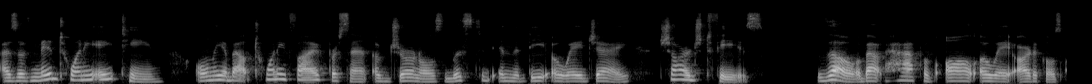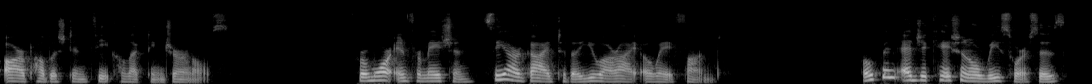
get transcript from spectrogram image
As of mid-2018, only about 25% of journals listed in the DOAJ charged fees, though about half of all OA articles are published in fee-collecting journals. For more information, see our guide to the URI OA Fund. Open educational resources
